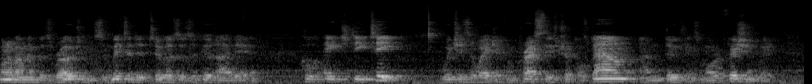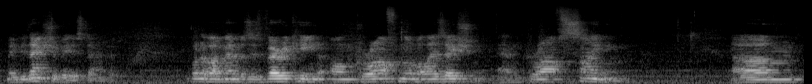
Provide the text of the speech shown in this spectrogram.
one of our members wrote and submitted it to us as a good idea called HDT, which is a way to compress these triples down and do things more efficiently. Maybe that should be a standard. One of our members is very keen on graph normalization and graph signing. Um,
